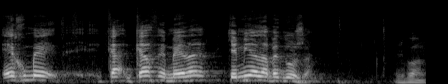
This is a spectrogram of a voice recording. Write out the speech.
έχουμε κα- κάθε μέρα και μία λαπεντούζα. Λοιπόν,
